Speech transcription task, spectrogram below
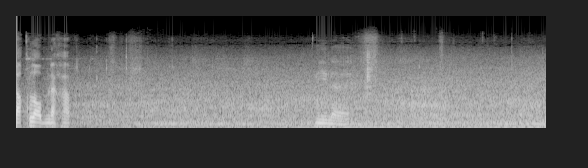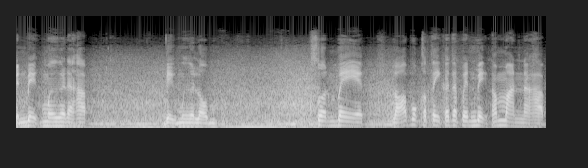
ล็อกลมนะครับ นี่เลย เป็นเบรกมือนะครับ เบรกมือลม ส่วนเบรกล้อปกติก็จะเป็นเบรกน้ำมันนะครับ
